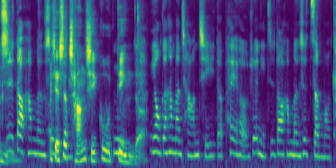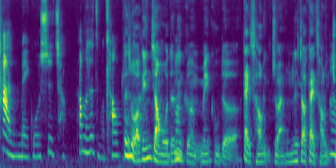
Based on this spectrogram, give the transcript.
知道他们是、嗯，而且是长期固定的、嗯，你有跟他们长期的配合，所以你知道他们是怎么看美国市场。他们是怎么操作？但是我要跟你讲，我的那个美股的代抄理专，嗯、我们那叫代抄理专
